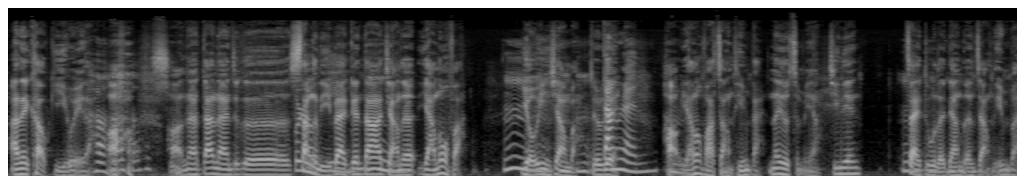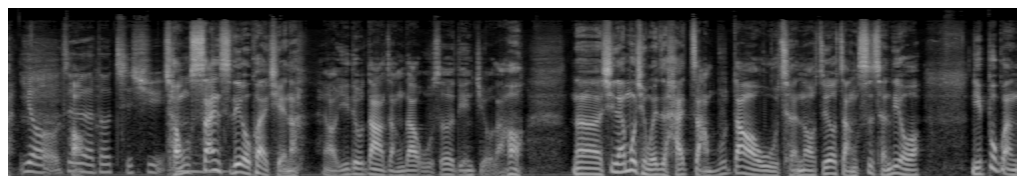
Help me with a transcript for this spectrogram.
啊，那靠机会了啊。好，那当然这个上个礼拜跟大家讲的亚诺法嗯有印象吧？对不对？当然，好，嗯亚诺法涨停板，那又怎么样？今天再度的亮灯涨停板。有这个都持续从三十六块钱呐、啊，一度大涨到五十二点九了哈。那现在目前为止还涨不到五成哦，只有涨四成六哦。你不管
